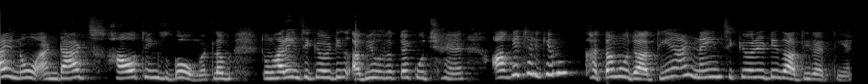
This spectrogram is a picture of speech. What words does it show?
I know and that's how things go मतलब तुम्हारी इनसिक्योरिटीज अभी हो सकता है कुछ हैं, आगे चल के वो ख़त्म हो जाती हैं एंड नई इनसिक्योरिटीज़ आती रहती हैं।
